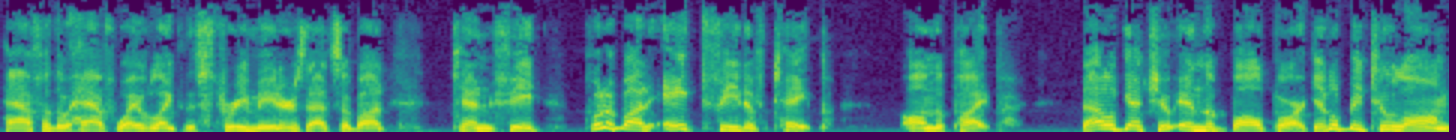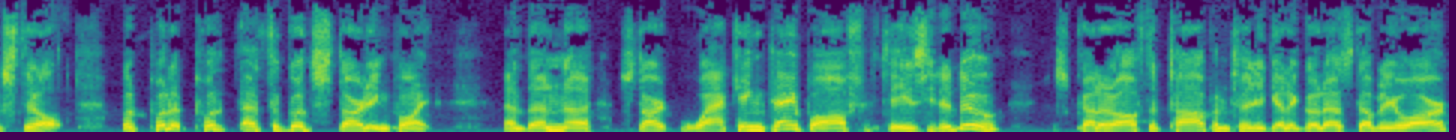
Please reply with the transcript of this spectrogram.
half of the half wavelength is 3 meters, that's about 10 feet. Put about 8 feet of tape on the pipe. That'll get you in the ballpark. It'll be too long still, but put it put that's a good starting point and then uh, start whacking tape off. It's easy to do. Just cut it off the top until you get a good SWR,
